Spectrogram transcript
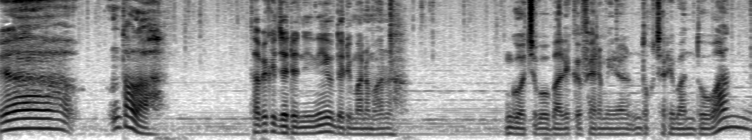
Ya, entahlah. Tapi kejadian ini udah di mana-mana. Gue coba balik ke Vermilion untuk cari bantuan,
